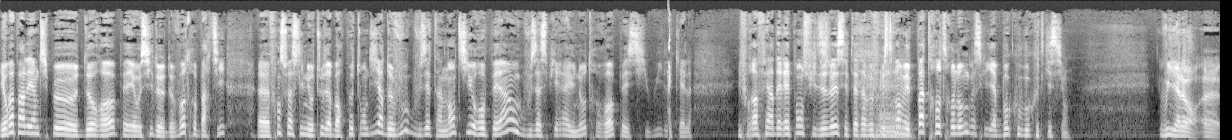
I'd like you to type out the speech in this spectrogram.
Et on va parler un petit peu d'Europe et aussi de, votre parti. Euh, François Asselineau, tout d'abord, peut-on dire de vous que vous êtes un anti-européen ou que vous aspirez à une autre Europe? Et si oui, laquelle? Il faudra faire des réponses. Je suis désolé, c'est peut-être un peu frustrant, hmm. mais pas trop trop long parce qu'il y a beaucoup beaucoup de questions. Oui, alors, euh,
